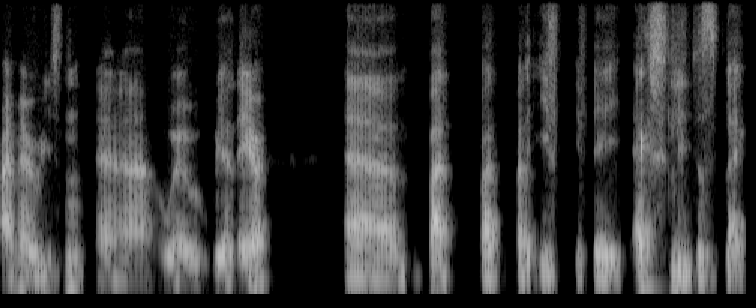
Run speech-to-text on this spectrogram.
primary reason uh, where we are there. Um, but but but if if they actually just like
